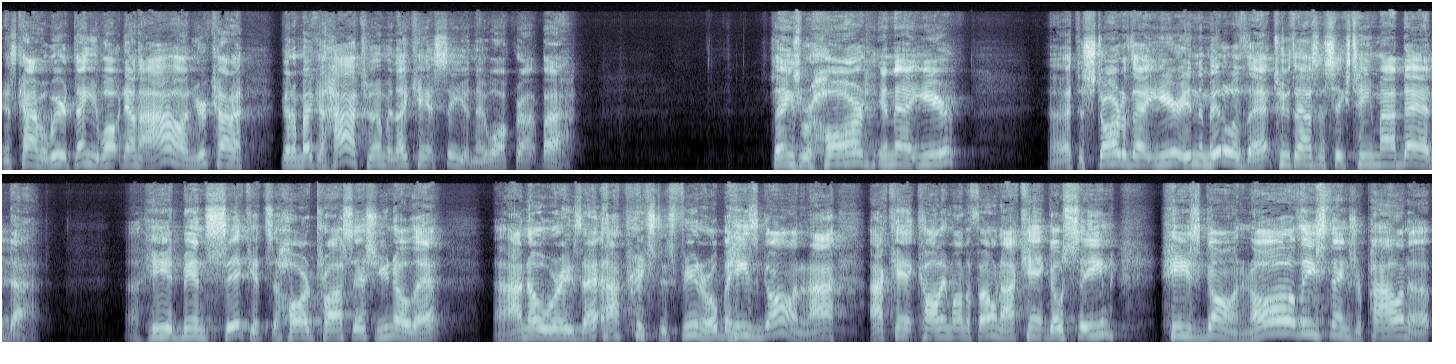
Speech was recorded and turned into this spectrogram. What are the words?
And it's kind of a weird thing. You walk down the aisle and you're kind of going to make a hi to them and they can't see you and they walk right by. Things were hard in that year. Uh, at the start of that year, in the middle of that, 2016, my dad died. Uh, he had been sick. It's a hard process. You know that. Uh, I know where he's at. I preached his funeral, but he's gone, and I, I can't call him on the phone. I can't go see him. He's gone. And all of these things are piling up.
